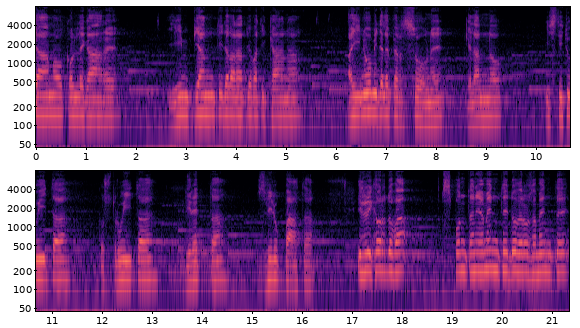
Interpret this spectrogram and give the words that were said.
Vogliamo collegare gli impianti della Radio Vaticana ai nomi delle persone che l'hanno istituita, costruita, diretta, sviluppata. Il ricordo va spontaneamente e doverosamente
